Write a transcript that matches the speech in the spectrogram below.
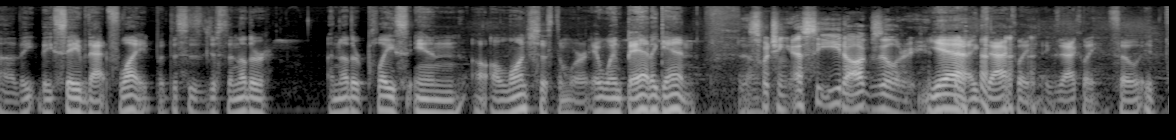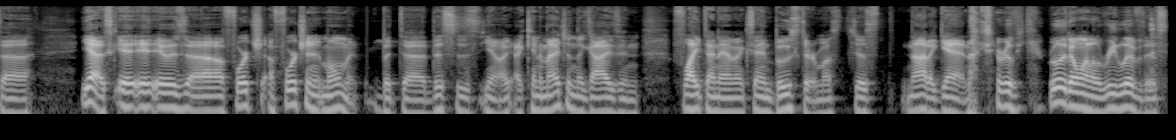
uh, they they saved that flight. But this is just another another place in a, a launch system where it went bad again. Switching SCE to auxiliary. yeah, exactly, exactly. So it uh, Yes, it, it, it was a, fort- a fortunate moment, but uh, this is, you know, I, I, can imagine the guys in flight dynamics and booster must just not again. I really, really don't want to relive this.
